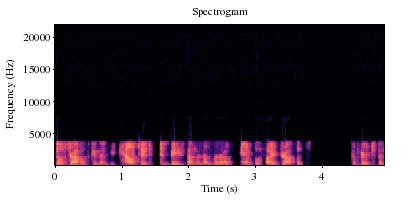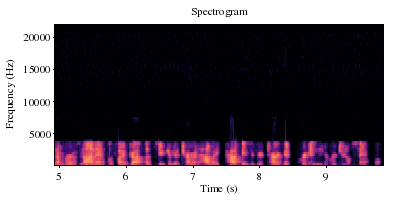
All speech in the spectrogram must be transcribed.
Those droplets can then be counted, and based on the number of amplified droplets compared to the number of non-amplified droplets, you can determine how many copies of your target were in the original sample.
